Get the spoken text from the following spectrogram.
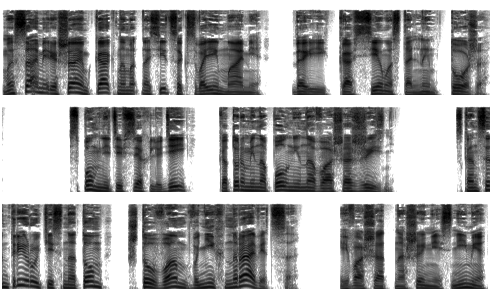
Мы сами решаем, как нам относиться к своей маме, да и ко всем остальным тоже. Вспомните всех людей, которыми наполнена ваша жизнь. Сконцентрируйтесь на том, что вам в них нравится, и ваши отношения с ними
